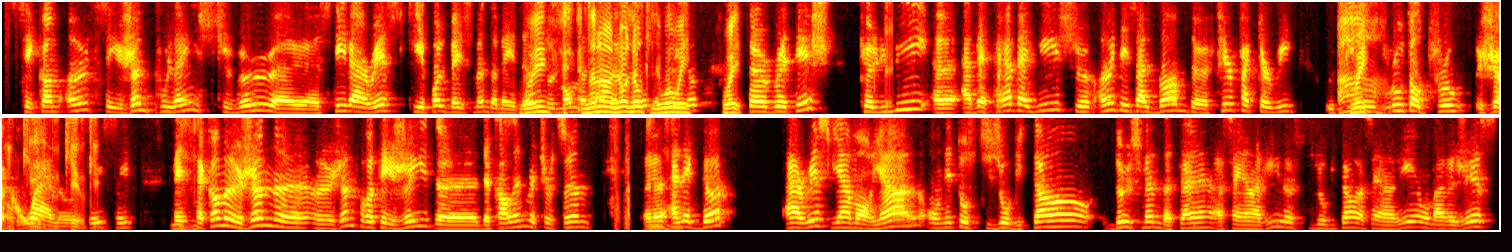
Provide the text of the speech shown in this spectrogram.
c'est comme un de ces jeunes poulains, si tu veux, euh, Steve Harris, qui est pas le baseman de Maiden. Oui. Tout le monde me Non, non, l'autre, oui, oui, oui. C'est un British que lui euh, avait travaillé sur un des albums de Fear Factory, Ah. Oui. Brutal Truth, je crois. là, Mais Mhm. c'était comme un jeune, euh, un jeune protégé de, de Colin Richardson. Euh, Mhm. Anecdote, Harris vient à Montréal, on est au studio Victor, deux semaines de temps à Saint-Henri, le studio Victor à Saint-Henri, on enregistre.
